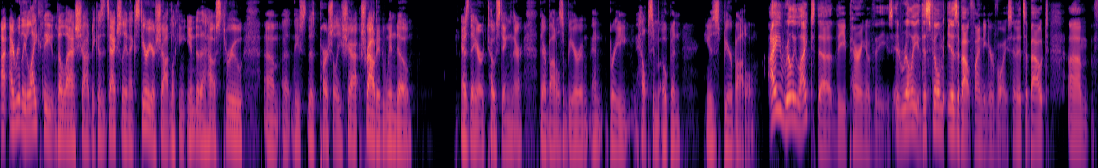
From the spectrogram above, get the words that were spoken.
I, I really like the the last shot because it's actually an exterior shot looking into the house through um, uh, these this partially shou- shrouded window as they are toasting their their bottles of beer, and, and Bree helps him open his beer bottle. I really liked the the pairing of these. It really this film is about finding your voice, and it's about um, f-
